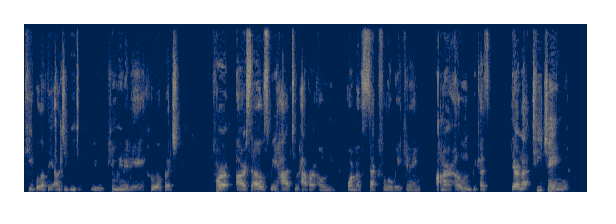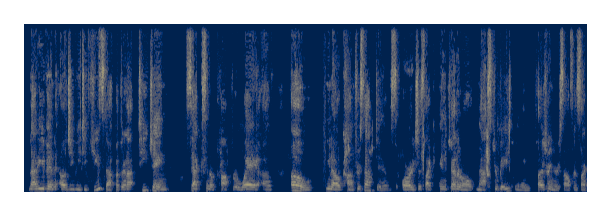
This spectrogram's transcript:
people of the lgbtq community who of which for ourselves we had to have our own form of sexual awakening on our own because they're not teaching not even lgbtq stuff but they're not teaching sex in a proper way of oh you know contraceptives or just like in general masturbation and pleasuring yourself is like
